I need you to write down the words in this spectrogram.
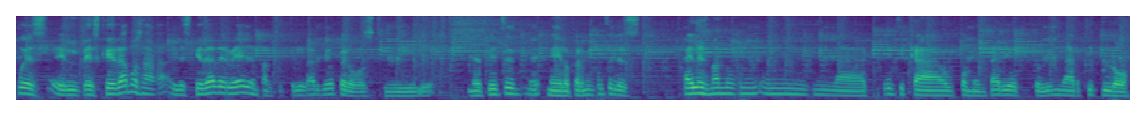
pues les quedamos a, les queda de ver en particular yo, pero si me, lo permite, les, ahí les mando una crítica, un comentario, columna, artículo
